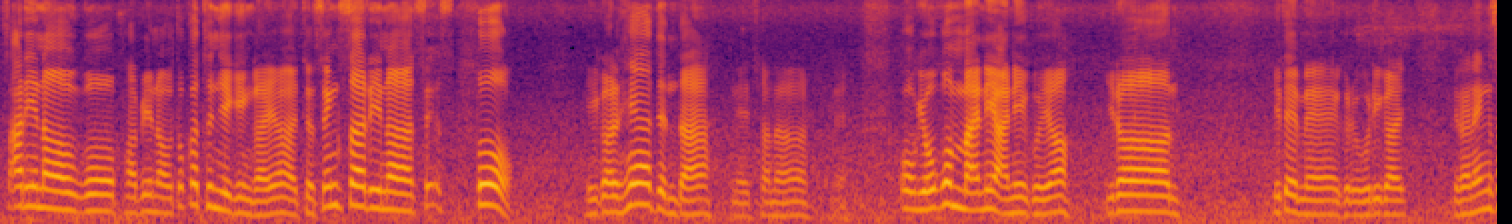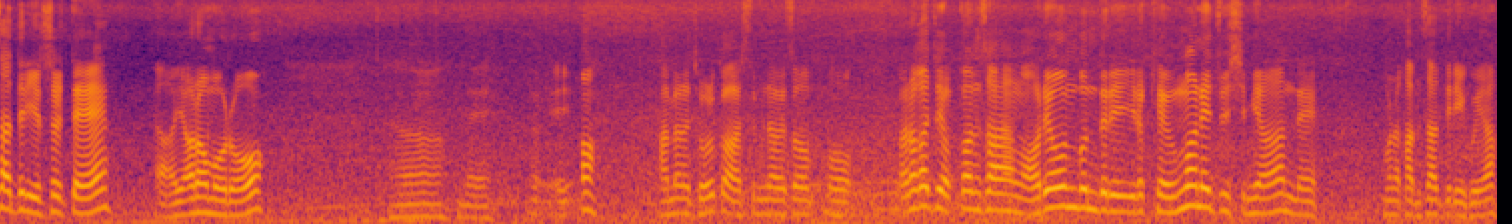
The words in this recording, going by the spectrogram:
쌀이 나오고 밥이 나오고 똑같은 얘기인가요? 하여튼 생쌀이나 또 이걸 해야 된다. 네, 저는 네. 꼭 요것만이 아니고요. 이런 이 때문에 그리고 우리가 이런 행사들이 있을 때 어, 여러모로 어, 네. 어, 가면 좋을 것 같습니다. 그래서 뭐 여러 가지 여건상 어려운 분들이 이렇게 응원해 주시면 네, 너무나 감사드리고요.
